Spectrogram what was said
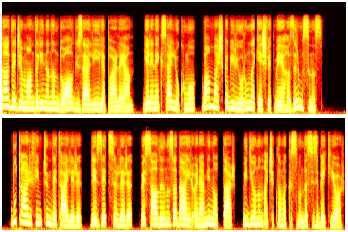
Sadece mandalina'nın doğal güzelliğiyle parlayan, geleneksel lokumu bambaşka bir yorumla keşfetmeye hazır mısınız? Bu tarifin tüm detayları, lezzet sırları ve sağlığınıza dair önemli notlar videonun açıklama kısmında sizi bekliyor.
